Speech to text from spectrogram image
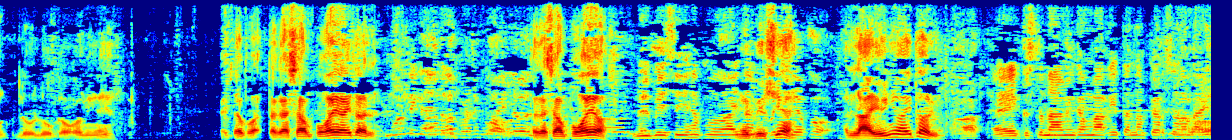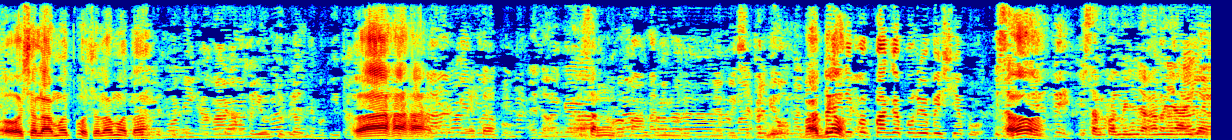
maglulugaw kami ngayon. Ito po, taga saan po kayo idol? Taga saan po kayo? May bisihan po, idol. Nebisya. Ang layo nyo idol. Eh, gusto namin kang makita ng personal idol. Oo, salamat po, salamat ha. Morning, akala ko sa YouTube lang na makita. Wahaha. Ito, ito. Isang. Pampanga po ni Besya po. Oo. isang pamilya kami, idol.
